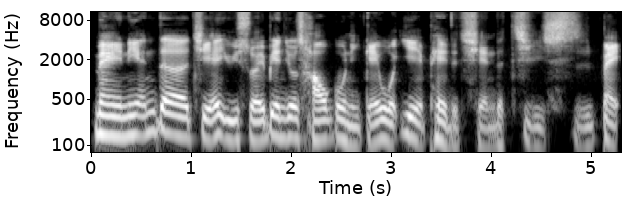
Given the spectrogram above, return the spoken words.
每年的结余随便就超过你给我业配的钱的几十倍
